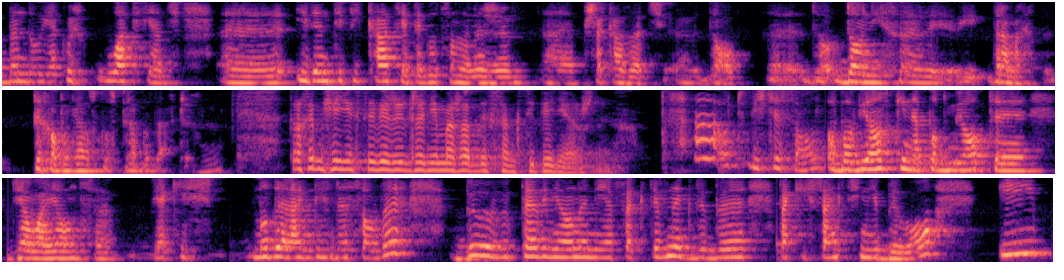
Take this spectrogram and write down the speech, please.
będą jakoś ułatwiać identyfikację tego, co należy przekazać do do, do nich e, w ramach tych obowiązków sprawozdawczych. Trochę mi się nie chce wierzyć, że nie ma żadnych sankcji pieniężnych. A oczywiście są. Obowiązki na podmioty działające w jakichś modelach biznesowych byłyby pewnie one nieefektywne, gdyby takich sankcji nie było. I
